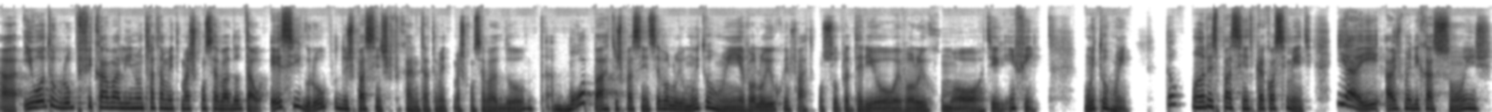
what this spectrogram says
Ah, e o outro grupo ficava ali num tratamento mais conservador e tal. Esse grupo dos pacientes que ficaram em tratamento mais conservador, boa parte dos pacientes evoluiu muito ruim, evoluiu com infarto com supra anterior, evoluiu com morte, enfim, muito ruim. Então, manda esse paciente precocemente. E aí, as medicações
